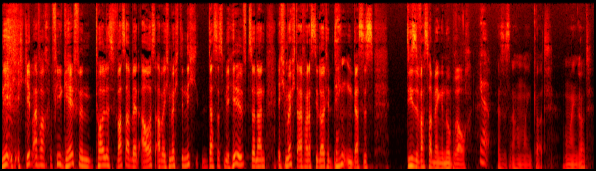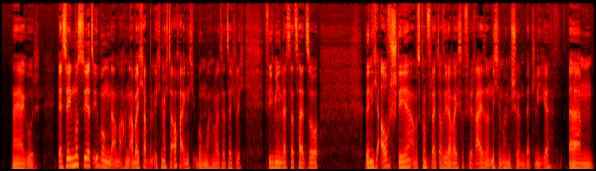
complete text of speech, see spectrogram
Nee, ich, ich gebe einfach viel Geld für ein tolles Wasserbett aus, aber ich möchte nicht, dass es mir hilft, sondern ich möchte einfach, dass die Leute denken, dass es diese Wassermenge nur braucht. Ja. Das ist, oh mein Gott, oh mein Gott. Naja, gut. Deswegen musst du jetzt Übungen da machen, aber ich, hab, ich möchte auch eigentlich Übungen machen, weil tatsächlich fühle ich mich in letzter Zeit so, wenn ich aufstehe, aber es kommt vielleicht auch wieder, weil ich so viel reise und nicht in meinem schönen Bett liege, ähm,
